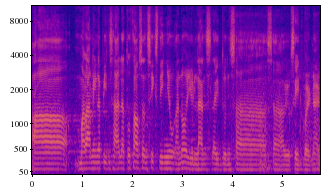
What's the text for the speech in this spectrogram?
Ah, maraming napinsala. 2006 din yung ano, yung landslide dun sa sa St. Bernard.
